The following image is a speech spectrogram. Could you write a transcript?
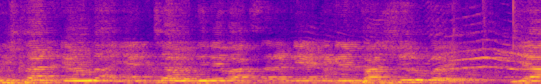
प्रतिष्ठान येवला यांच्या वतीने वाघ सरांनी या ठिकाणी पाचशे रुपये या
